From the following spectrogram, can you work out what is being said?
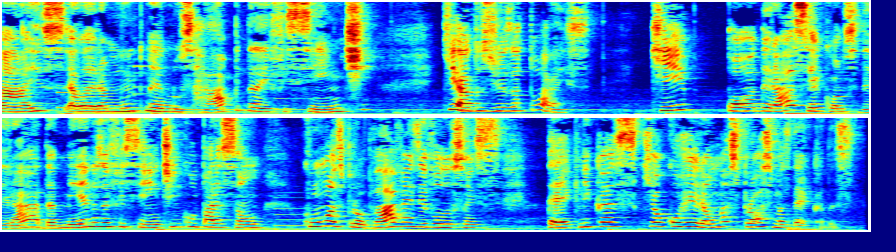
mas ela era muito menos rápida e eficiente que a dos dias atuais, que poderá ser considerada menos eficiente em comparação com as prováveis evoluções técnicas que ocorrerão nas próximas décadas.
